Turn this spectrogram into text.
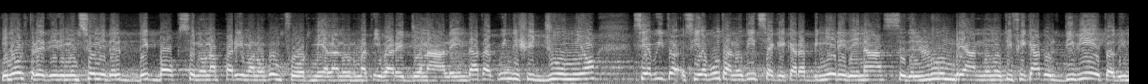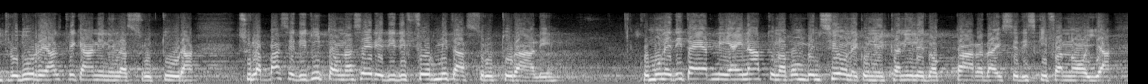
Inoltre le dimensioni del, dei box non apparivano conformi alla normativa regionale. In data 15 giugno si è, avuto, si è avuta notizia che i carabinieri dei NAS dell'Umbria hanno notificato il divieto ad introdurre altri cani nella struttura sulla base di tutta una serie di difformità strutturali. Comune di Terni ha in atto una convenzione con il canile Dog Paradise di Schifanoia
